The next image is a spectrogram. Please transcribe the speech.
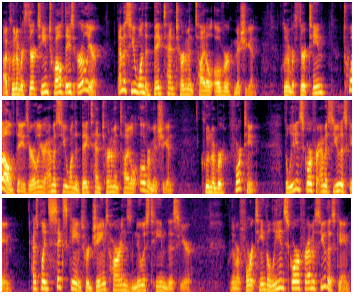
Uh, clue number 13 12 days earlier, MSU won the Big Ten tournament title over Michigan. Clue number 13 12 days earlier, MSU won the Big Ten tournament title over Michigan. Clue number 14 the leading scorer for MSU this game has played six games for James Harden's newest team this year. Number 14, the leading scorer for MSU this game,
